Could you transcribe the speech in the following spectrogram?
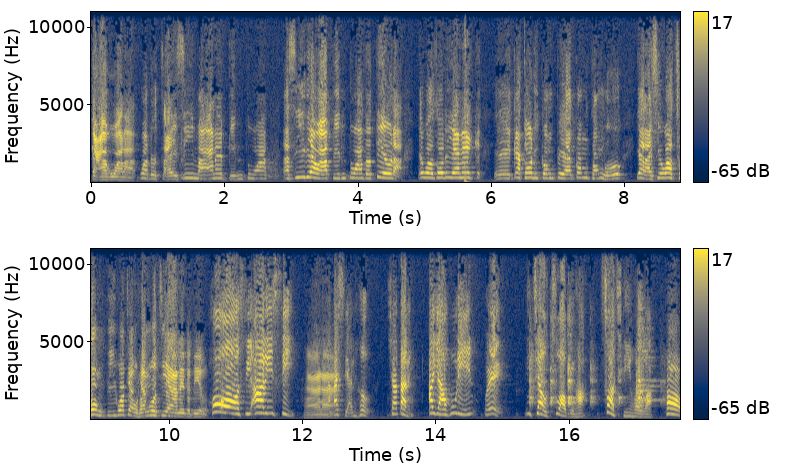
教我啦，我着在生嘛安尼平淡，啊死了啊平淡就对啦。要，我说你安尼，诶，甲土地公伯啊讲同好，呀来小我创治，我才有通好食安尼，就对。好是安尼是。啊，啦啊，是安尼好，请等下。哎呀，夫人，喂，你遮有纸无哈？纸一张互我。好，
